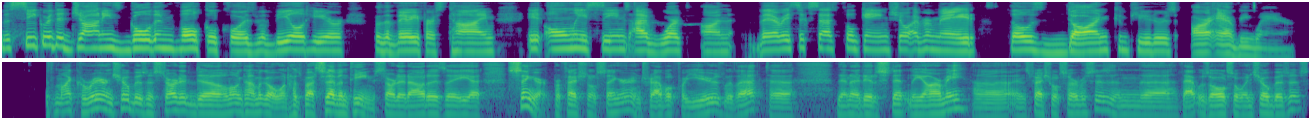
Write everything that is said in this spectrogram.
the secret to Johnny's golden vocal cords revealed here for the very first time. It only seems I've worked on very successful game show ever made. Those darn computers are everywhere. My career in show business started uh, a long time ago when I was about 17. Started out as a uh, singer, professional singer, and traveled for years with that. Uh, then I did a stint in the Army uh, in Special Services, and uh, that was also in show business.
